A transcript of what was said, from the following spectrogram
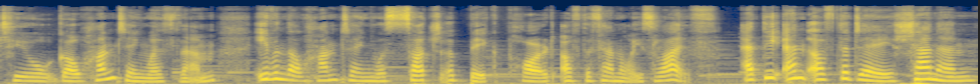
to go hunting with them, even though hunting was such a big part of the family's life. At the end of the day, Shannon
